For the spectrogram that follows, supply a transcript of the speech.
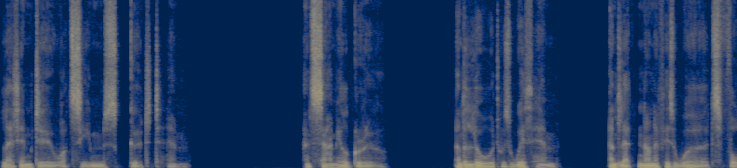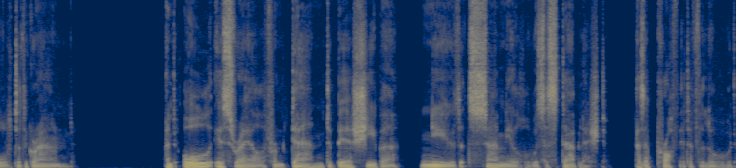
Let him do what seems good to him. And Samuel grew, and the Lord was with him, and let none of his words fall to the ground. And all Israel from Dan to Beersheba knew that Samuel was established as a prophet of the Lord.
